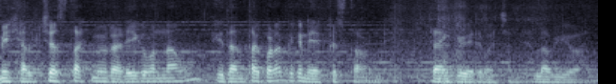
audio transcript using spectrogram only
మీకు హెల్ప్ చేస్తాక మేము రెడీగా ఉన్నాము. ఇదంతా కూడా మీకు నేర్పిస్తామండి Thank you very much. I love you all.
